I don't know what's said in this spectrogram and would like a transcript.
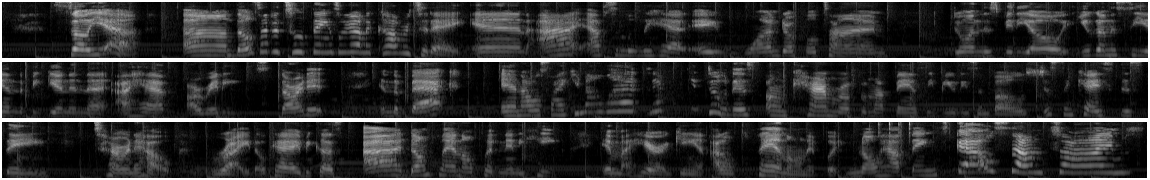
So yeah, um, those are the two things we're going to cover today. And I absolutely had a wonderful time doing this video you're gonna see in the beginning that I have already started in the back. And I was like you know what? Let me do this on camera for my fancy beauties and bows just in case this thing turn out right okay? Because I don't plan on putting any heat in my hair again. I don't plan on it but you know how things go sometimes.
